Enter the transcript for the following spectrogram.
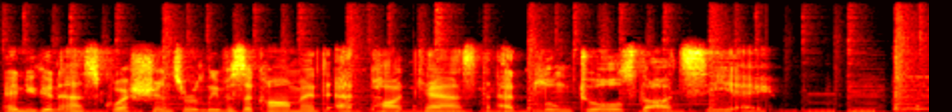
And you can ask questions or leave us a comment at podcast at bloomtools.ca.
